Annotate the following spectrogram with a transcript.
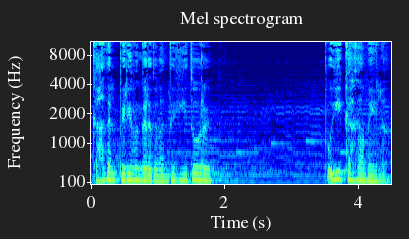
காதல் பிரிவுங்கிறது வந்து ஏதோ ஒரு பொய்க்காக அமையலாம்.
